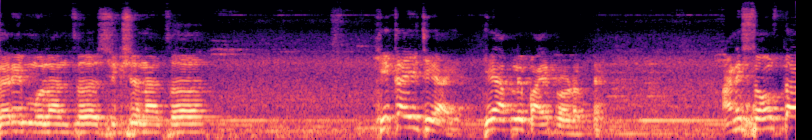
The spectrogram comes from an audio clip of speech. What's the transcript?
गरीब मुलांचं शिक्षणाचं ही काही जे आहे हे आपले बाय प्रॉडक्ट आहे. आणि संस्था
